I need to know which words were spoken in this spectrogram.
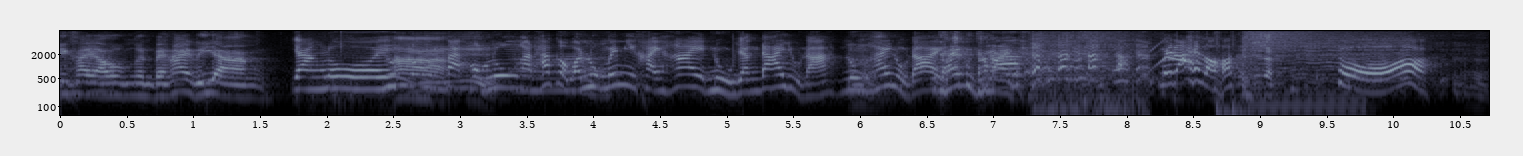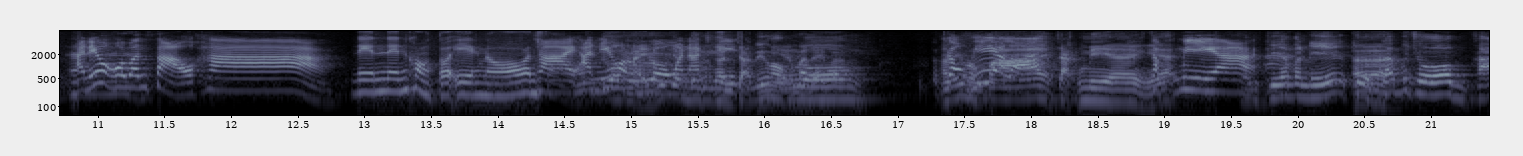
มีใครเอาเงินไปให้หรือยัง ยังเลยอ่า แต่ของลุงอะถ้าเกิดว่าลุงไม่มีใครให้หนูยังได้อยู่นะ ลุงให้หนูได้ให้มึงทำไม ไม่ได้เหรอโถอันนี้ของคนวันเสาร์ค่ะ เน้นเน้นของตัวเองเนาะวันเสาใช่ร์อันนี้ของลุงลงวันอาทิตย์จาอักนนี้ของมาลได้งบ้างกับพี่อะเหรอจากเมียอย่างจากเงี้ยเมียเจี๊ยบวันนี้ส่วนเออ ท่านผู้ชม ใคร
